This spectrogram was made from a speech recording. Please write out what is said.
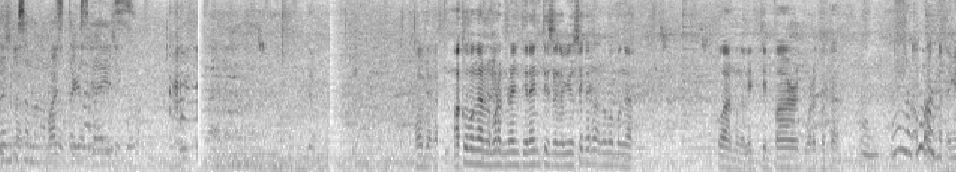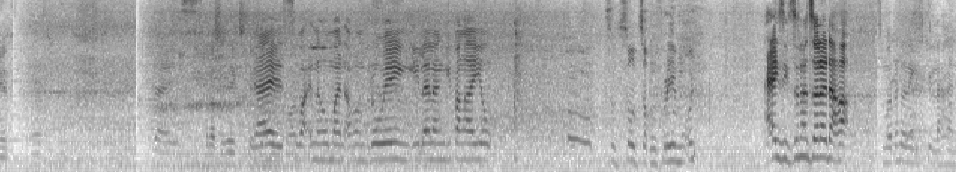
Naparan ko sa mga masters guys. Ako mga murag 1990s ang music ano ano mga kuan mga Linkin Park, murag. Guys. Si X. kay- Guys, wa na human akong drawing. Ilan ang gipangayo. Sudsod sa akong frame oy. Ay, sig sunod-sunod ako. Mura sa nag-eskilahan,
